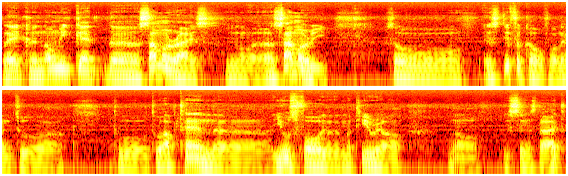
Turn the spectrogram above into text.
They can only get the summarize, you know, a summary. So it's difficult for them to uh, to to obtain uh, useful material, you know, these things that.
